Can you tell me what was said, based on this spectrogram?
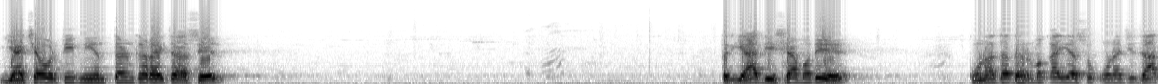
याच्यावरती नियंत्रण करायचं असेल तर या देशामध्ये कोणाचा धर्म काही असो कोणाची जात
